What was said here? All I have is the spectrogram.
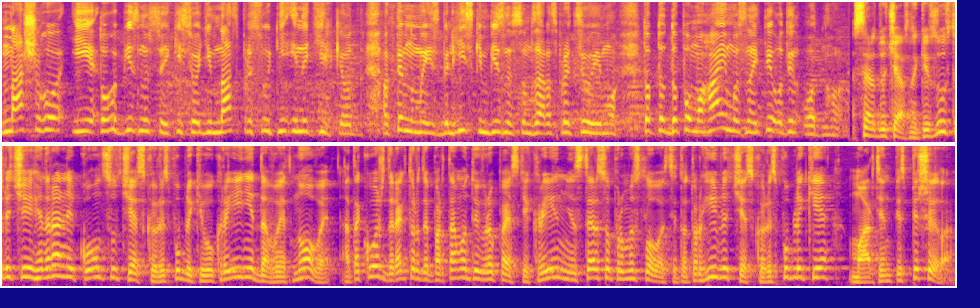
нашого і того бізнесу, який сьогодні в нас присутній, і не тільки. От активно ми і з бельгійським бізнесом зараз працюємо, тобто допомагаємо знайти один одного. Серед учасників зустрічі генеральний консул Чеської Республіки в Україні Давид Нове, а також директор департаменту європейських країн Міністерства промисловості та торгівлі Чеської Республіки Мартін Піспішила.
